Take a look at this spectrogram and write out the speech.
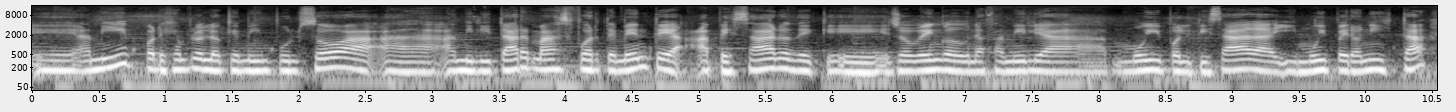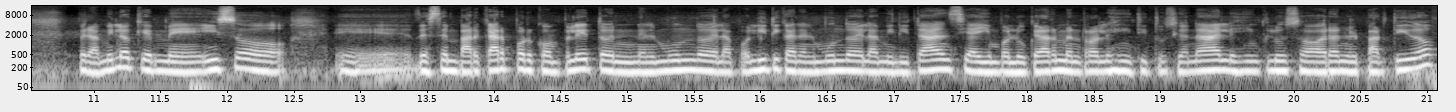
eh, a mí, por ejemplo, lo que me impulsó a, militar más fuertemente, a pesar de que yo vengo de una familia muy politizada y muy peronista, pero a mí lo que me hizo eh, desembarcar por completo en el mundo de la política, en el mundo de la militancia e involucrarme en roles institucionales, incluso ahora en el partido,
